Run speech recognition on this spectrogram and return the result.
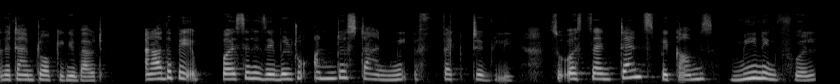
that I'm talking about. Another person is able to understand me effectively. So a sentence becomes meaningful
